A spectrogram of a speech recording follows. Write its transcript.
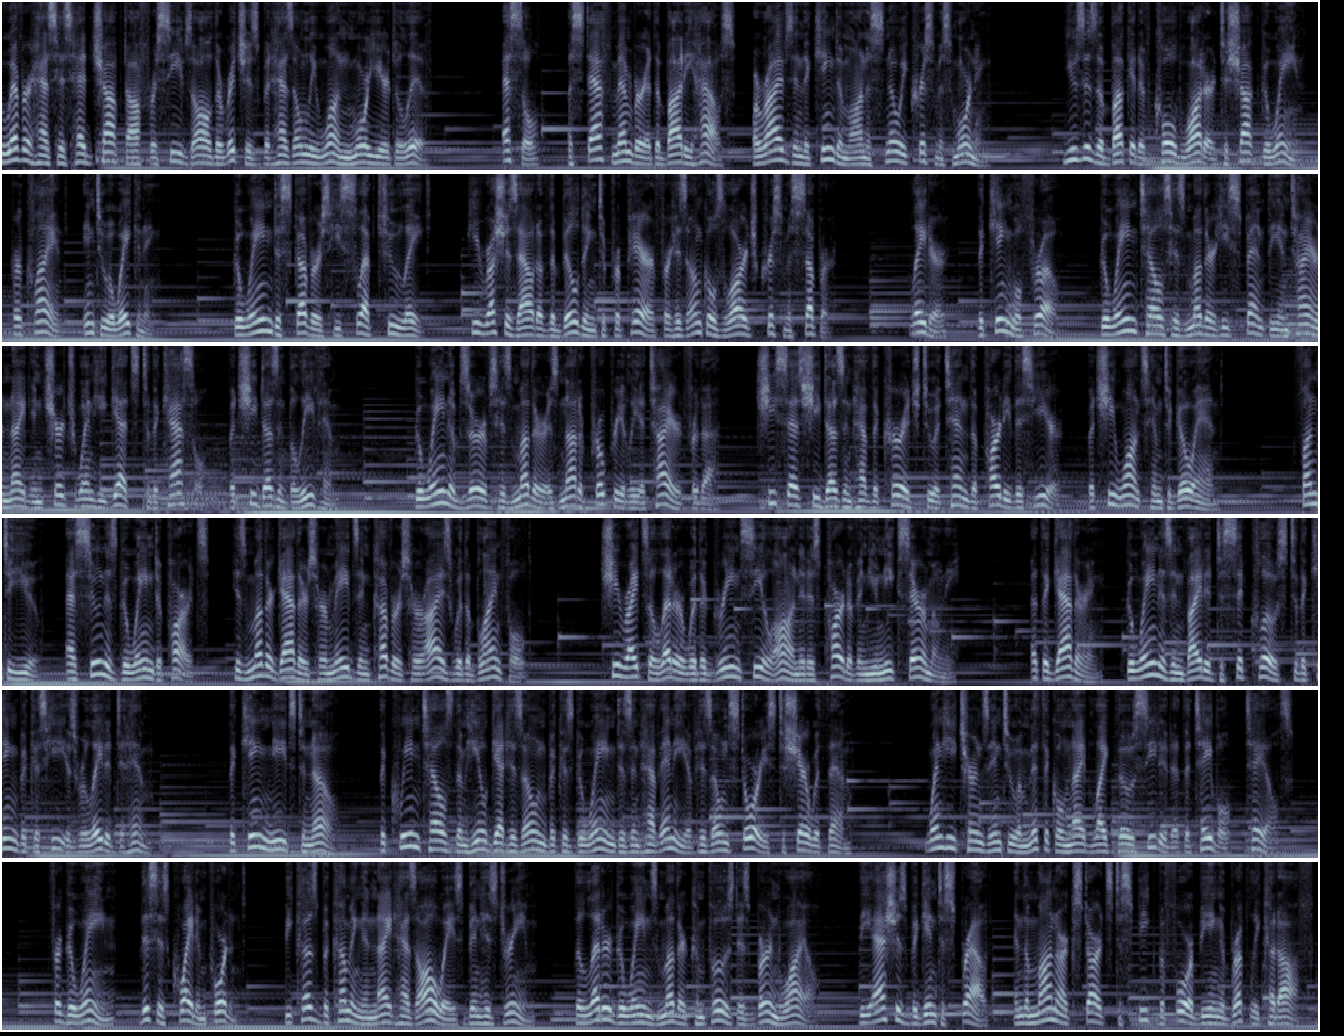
Whoever has his head chopped off receives all the riches but has only one more year to live. Essel, a staff member at the bawdy house, arrives in the kingdom on a snowy Christmas morning. Uses a bucket of cold water to shock Gawain, her client, into awakening. Gawain discovers he slept too late. He rushes out of the building to prepare for his uncle's large Christmas supper. Later, the king will throw. Gawain tells his mother he spent the entire night in church when he gets to the castle, but she doesn't believe him. Gawain observes his mother is not appropriately attired for the. She says she doesn't have the courage to attend the party this year, but she wants him to go and. Fun to you. As soon as Gawain departs, his mother gathers her maids and covers her eyes with a blindfold. She writes a letter with a green seal on it as part of an unique ceremony. At the gathering, Gawain is invited to sit close to the king because he is related to him. The king needs to know. The queen tells them he'll get his own because Gawain doesn't have any of his own stories to share with them. When he turns into a mythical knight like those seated at the table, tales. For Gawain, this is quite important. Because becoming a knight has always been his dream. The letter Gawain's mother composed is burned while the ashes begin to sprout, and the monarch starts to speak before being abruptly cut off.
